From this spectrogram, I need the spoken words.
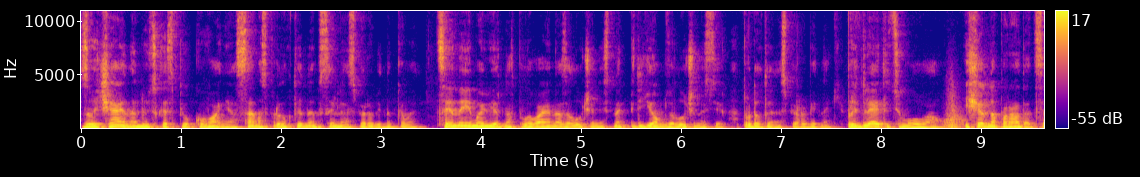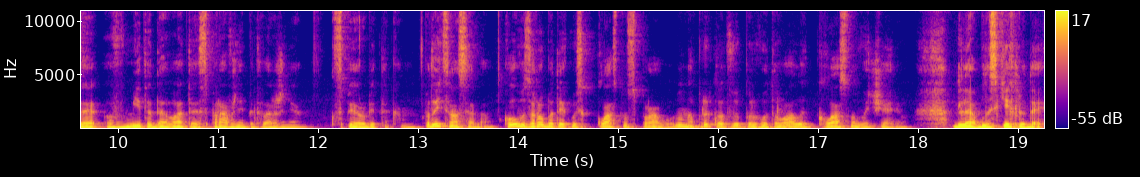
Звичайне людське спілкування саме з продуктивними сильними співробітниками це неймовірно впливає на залученість, на підйом залученості продуктивних співробітників. Приділяйте цьому увагу. І ще одна порада це вміти давати справжнє підтвердження співробітникам. Подивіться на себе, коли ви зробите якусь класну справу. Ну, наприклад, ви приготували класну вечерю для близьких людей.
